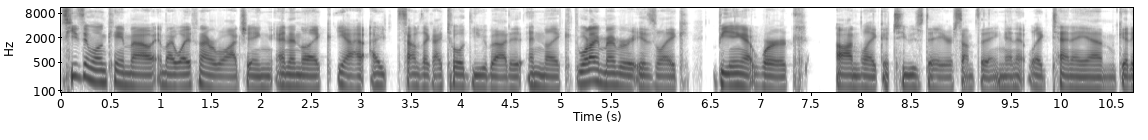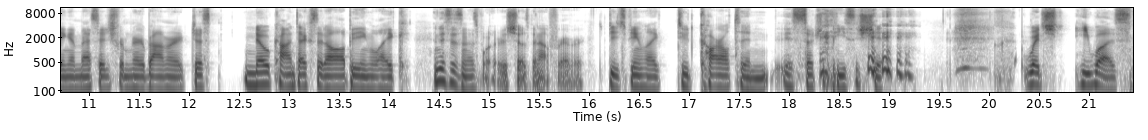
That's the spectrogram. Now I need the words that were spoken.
season one came out and my wife and i were watching and then like yeah i sounds like i told you about it and like what i remember is like being at work on like a tuesday or something and at like 10 a.m getting a message from nerd bomber just no context at all being like and this isn't a spoiler this show's been out forever just being like dude carlton is such a piece of shit which he was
